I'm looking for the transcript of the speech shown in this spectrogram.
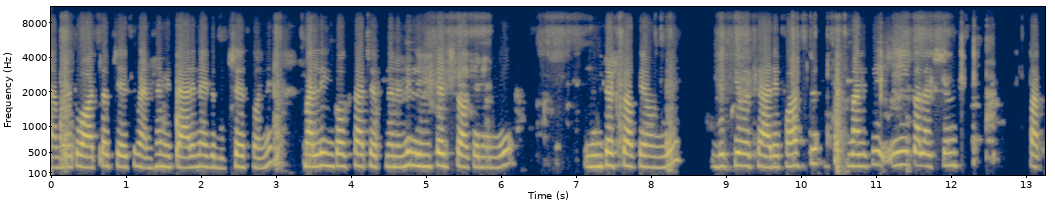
నెంబర్కి వాట్సాప్ చేసి వెంటనే మీ శారీని అయితే బుక్ చేసుకోండి. మళ్ళీ ఇంకొకసారి చెప్తున్నానండి లిమిటెడ్ స్టాక్ ఏనండి. లిమిటెడ్ స్టాక్ ఏ ఉంది. బుక్ యువర్ శారీ ఫాస్ట్ మనకి ఈ కలెక్షన్స్ పక్కన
